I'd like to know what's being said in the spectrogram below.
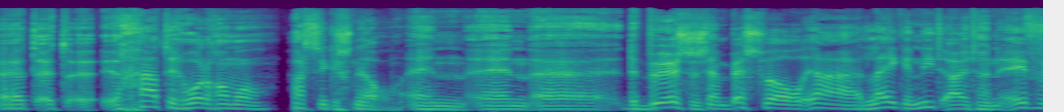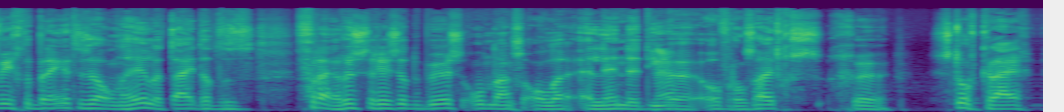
eh, het, het, gaat tegenwoordig allemaal hartstikke snel. En, en eh, de beurzen zijn best wel, ja, lijken niet uit hun evenwicht te brengen. Het is al een hele tijd dat het vrij rustig is op de beurs. Ondanks alle ellende die Ja. we over ons uitgestort krijgen.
